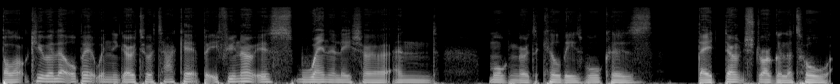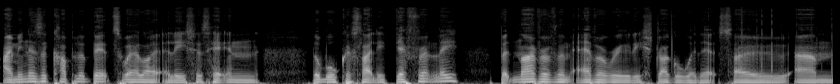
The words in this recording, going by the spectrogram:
block you a little bit when you go to attack it. But if you notice when Alicia and Morgan go to kill these walkers, they don't struggle at all. I mean, there's a couple of bits where like Alicia's hitting the walker slightly differently, but neither of them ever really struggle with it. So um,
